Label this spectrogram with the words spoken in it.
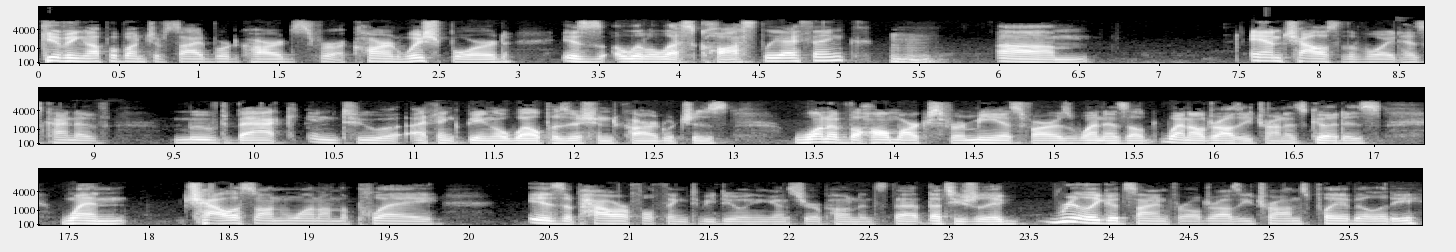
giving up a bunch of sideboard cards for a Karn Wish board is a little less costly, I think. Mhm. Um, and Chalice of the Void has kind of moved back into, I think, being a well positioned card, which is one of the hallmarks for me as far as when as El- when Eldrazi Tron is good is when Chalice on one on the play is a powerful thing to be doing against your opponents. That that's usually a really good sign for Eldrazi Tron's playability.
